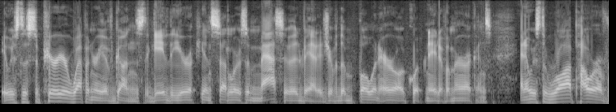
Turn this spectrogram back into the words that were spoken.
It was the superior weaponry of guns that gave the European settlers a massive advantage over the bow and arrow equipped Native Americans. And it was the raw power of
